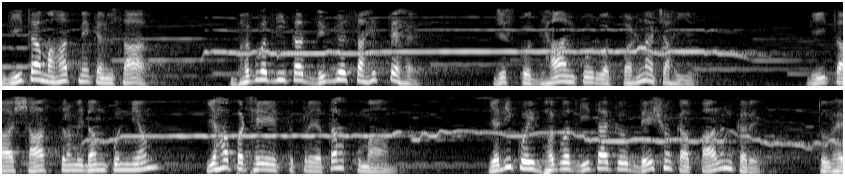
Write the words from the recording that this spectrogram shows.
गीता महात्म्य के अनुसार भगवत गीता दिव्य साहित्य है, जिसको ध्यान पूर्वक पढ़ना चाहिए। गीता शास्त्रमिदम पुण्यम यह पठेत प्रयतः पुमान यदि कोई भगवत गीता के उपदेशों का पालन करे तो वह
